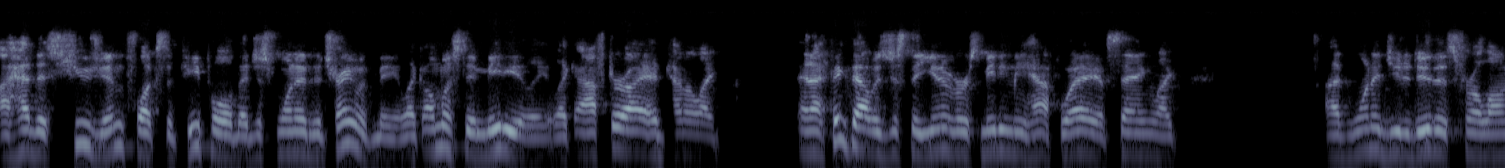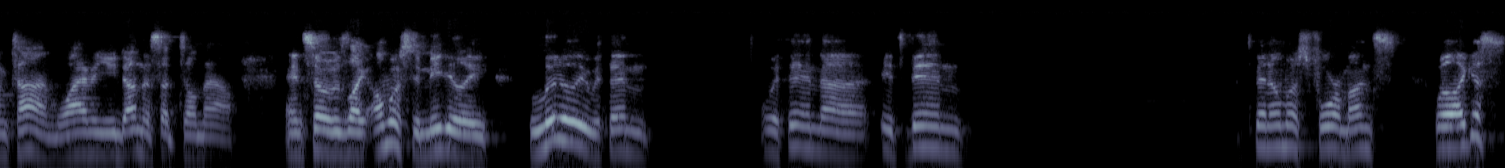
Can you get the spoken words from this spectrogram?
I had this huge influx of people that just wanted to train with me, like almost immediately. Like after I had kind of like, and I think that was just the universe meeting me halfway of saying like, I've wanted you to do this for a long time. Why haven't you done this up till now? And so it was like almost immediately, literally within, within, uh, it's been, it's been almost four months. Well, I guess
